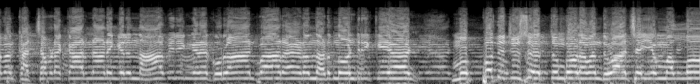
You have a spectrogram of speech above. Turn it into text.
അവൻ കച്ചവടക്കാരനാണെങ്കിലും നാവിൽ ഇങ്ങനെ ഖുർആൻ പാരായണം നടന്നുകൊണ്ടിരിക്കുകയാണ്. മുപ്പത് ജുസ് എത്തുമ്പോൾ അവൻ ദുവാ ചെയ്യും അല്ലോ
